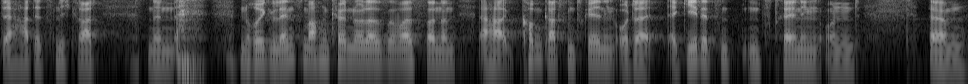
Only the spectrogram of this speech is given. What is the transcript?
der hat jetzt nicht gerade einen, einen ruhigen Lenz machen können oder sowas, sondern er kommt gerade vom Training oder er geht jetzt ins Training und ähm,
